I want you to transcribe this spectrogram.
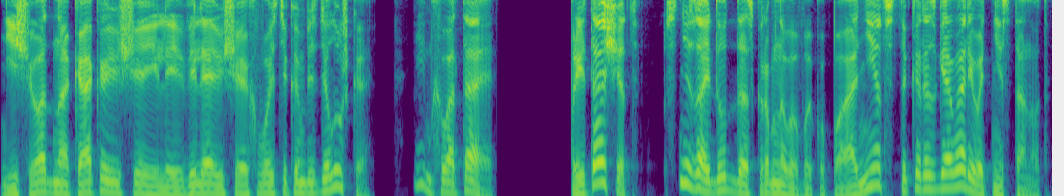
Еще одна какающая или виляющая хвостиком безделушка. Им хватает. Притащат, снизойдут до скромного выкупа, а нет, так и разговаривать не станут.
